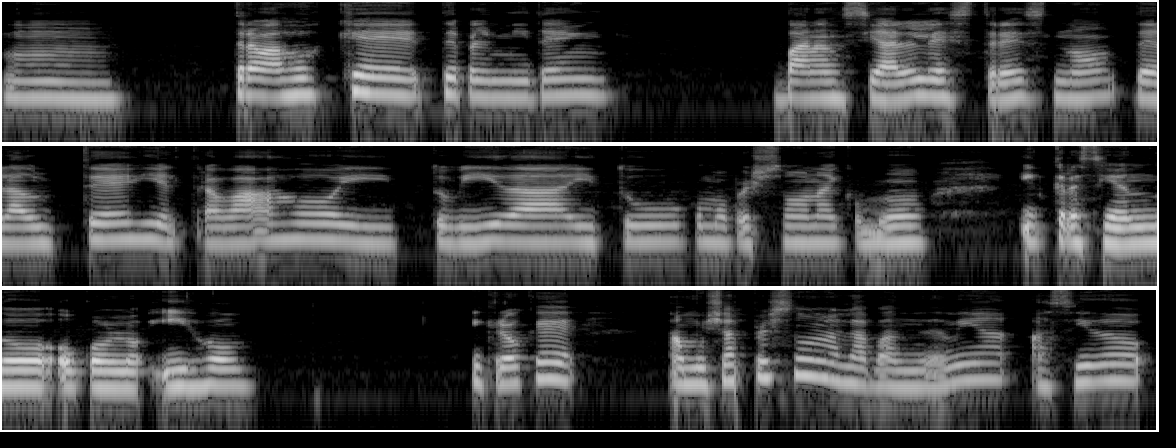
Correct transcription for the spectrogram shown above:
mm, trabajos que te permiten balancear el estrés, ¿no? De la adultez y el trabajo y tu vida y tú como persona y cómo ir creciendo o con los hijos. Y creo que a muchas personas la pandemia ha sido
